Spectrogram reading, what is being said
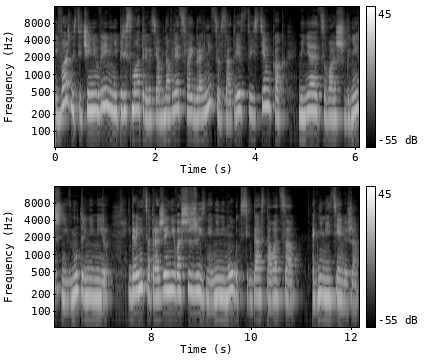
И важно с течением времени пересматривать и обновлять свои границы в соответствии с тем, как меняется ваш внешний и внутренний мир. И границы отражения вашей жизни, они не могут всегда оставаться одними и теми же.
